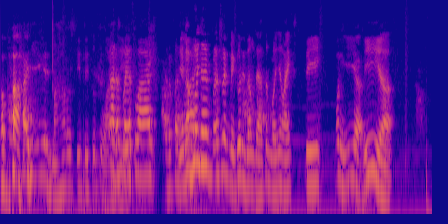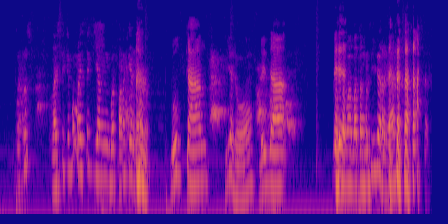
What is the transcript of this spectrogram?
Ngapain? Nah, harus itu itu tuh ada flashlight ada ya flashlight nggak boleh nyari flashlight bego di dalam teater bolehnya lightstick emang iya? Iya. Terus lightstick emang lightstick yang buat parkir kan? Bukan. Iya dong. Beda. Sama batang bersinar kan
